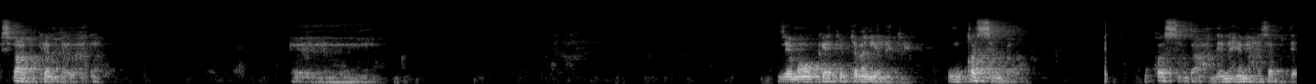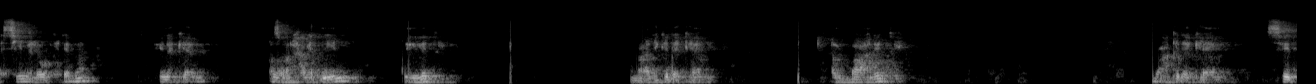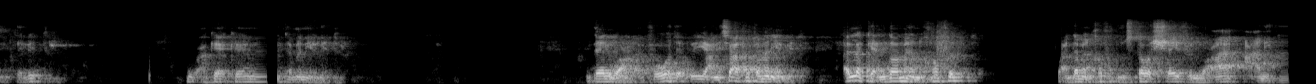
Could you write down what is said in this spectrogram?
ساعته بقى ده؟ آه، زي ما هو كاتب 8 لتر ومقسم بقى مقسم بقى عندنا هنا حسب التقسيم اللي هو كاتبها هنا كام؟ أصغر حاجة 2 2 لتر وبعد كده كام؟ 4 لتر وبعد كده كام؟ 6 لتر وبعد كده كام؟ 8 لتر ده الوعاء فهو يعني سعته 8 لتر قال لك عندما ينخفض وعندما ينخفض مستوى الشاي في الوعاء عن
